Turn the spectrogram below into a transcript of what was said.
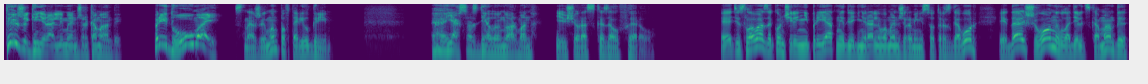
Ты же генеральный менеджер команды. Придумай!» С нажимом повторил Грин. «Э, «Я все сделаю, Норман», — еще раз сказал Феррелл. Эти слова закончили неприятный для генерального менеджера Миннесоты разговор, и дальше он и владелец команды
